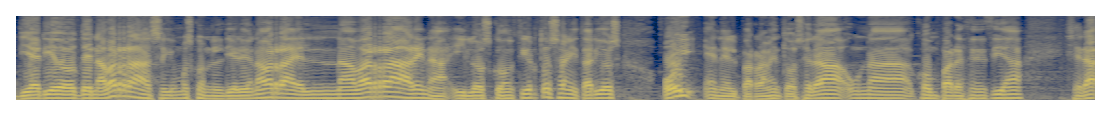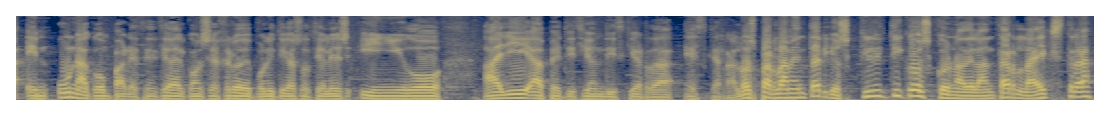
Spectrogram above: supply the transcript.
Diario de Navarra, seguimos con el Diario de Navarra, el Navarra Arena y los conciertos sanitarios hoy en el Parlamento. Será una comparecencia, será en una comparecencia del consejero de Políticas Sociales Íñigo allí a petición de Izquierda Esquerra. Los parlamentarios críticos con adelantar la extra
